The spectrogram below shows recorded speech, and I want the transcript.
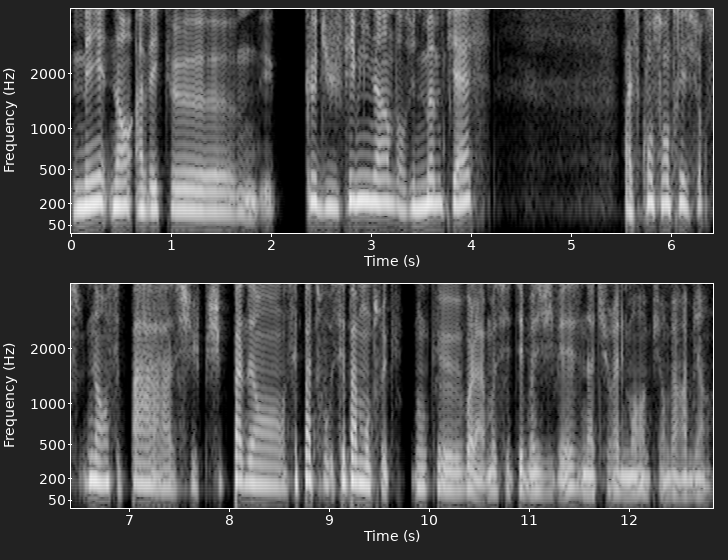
mais non, avec euh, que du féminin dans une même pièce, à se concentrer sur. Non, c'est pas, je, suis- je suis pas dans, c'est pas trop, c'est pas mon truc. Donc euh, voilà, moi c'était, bah, j'y vais naturellement, et puis on verra bien.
